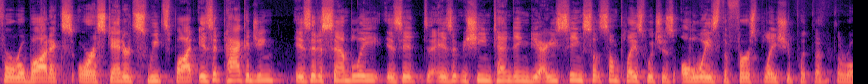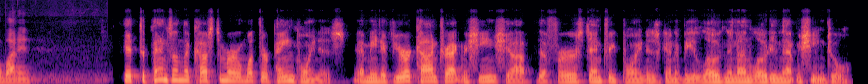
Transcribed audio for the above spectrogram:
for robotics or a standard sweet spot? Is it packaging? Is it assembly? Is it is it machine tending? Are you seeing some place which is always the first place you put the, the robot in? It depends on the customer and what their pain point is. I mean, if you're a contract machine shop, the first entry point is going to be loading and unloading that machine tool.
